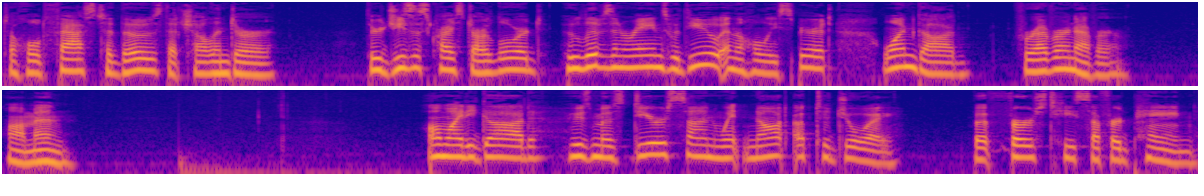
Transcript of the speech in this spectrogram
to hold fast to those that shall endure. Through Jesus Christ our Lord, who lives and reigns with you and the Holy Spirit, one God, forever and ever. Amen. Almighty God, whose most dear Son went not up to joy, but first he suffered pain,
